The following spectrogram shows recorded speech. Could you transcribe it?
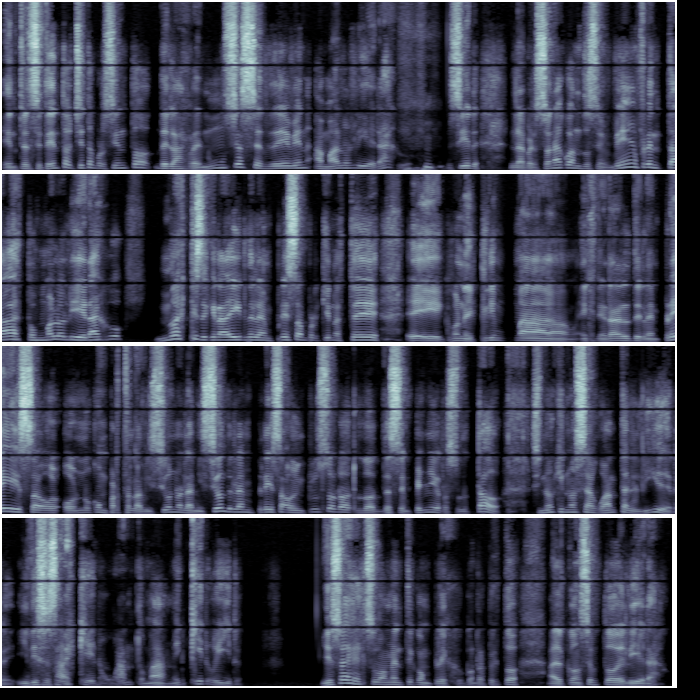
entre el 70-80% de las renuncias se deben a malos liderazgos. Es decir, la persona cuando se ve enfrentada a estos malos liderazgos, no es que se quiera ir de la empresa porque no esté eh, con el clima en general de la empresa o, no comparta la visión o la misión de la empresa o incluso los desempeños y resultados, sino que no se aguanta el líder y dice, ¿sabes qué? No aguanto más, me quiero ir. Y eso es sumamente complejo con respecto al concepto de liderazgo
